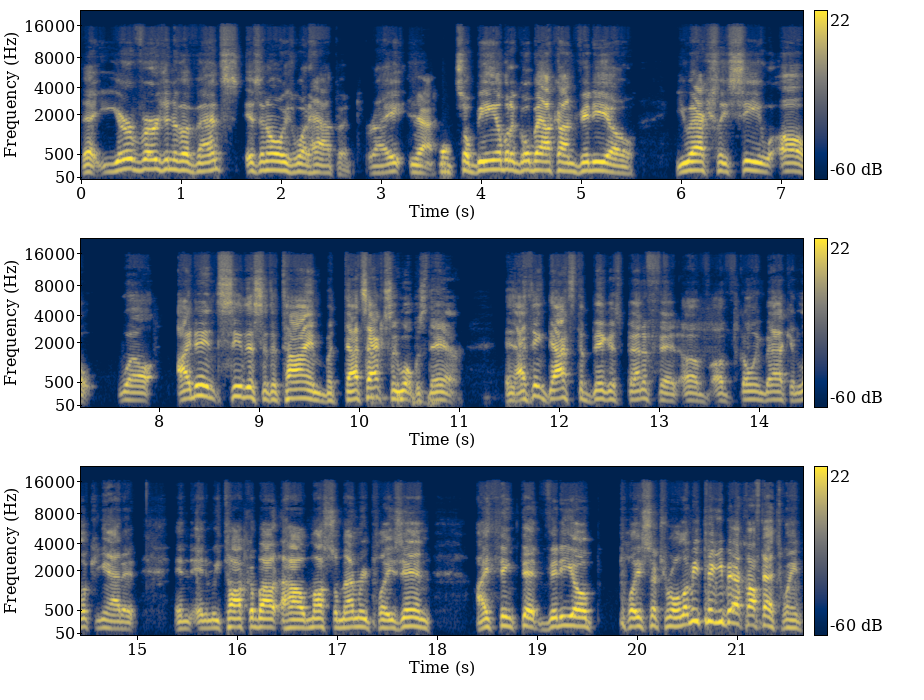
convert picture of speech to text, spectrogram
that your version of events isn't always what happened, right? yeah And so being able to go back on video, you actually see, oh, well, I didn't see this at the time, but that's actually what was there. And I think that's the biggest benefit of of going back and looking at it. And and we talk about how muscle memory plays in. I think that video plays such a role. Let me piggyback off that, Dwayne.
